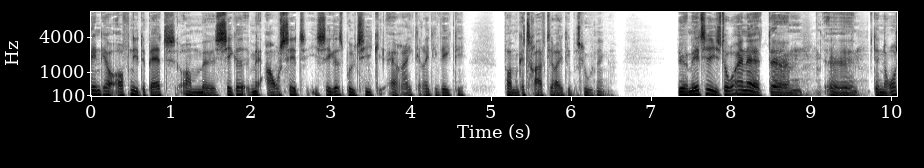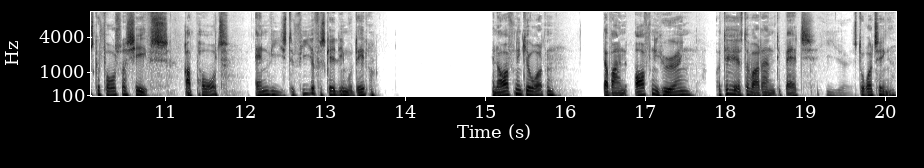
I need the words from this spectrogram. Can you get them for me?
Den der offentlige debat om uh, sikkerhed, med afsæt i sikkerhedspolitik er rigtig, rigtig vigtig, for man kan træffe de rigtige beslutninger hører er med til historien, at øh, øh, den norske forsvarschefs rapport anviste fire forskellige modeller. Han offentliggjorde den. Der var en offentlig høring, og derefter var der en debat i øh, Stortinget,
